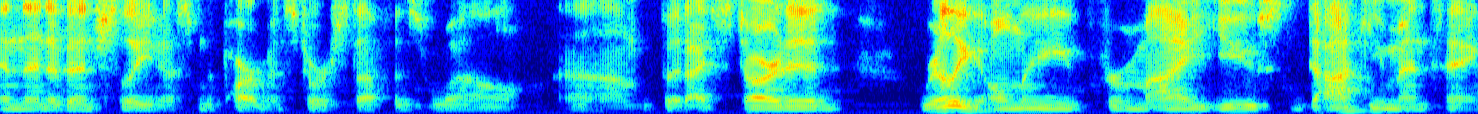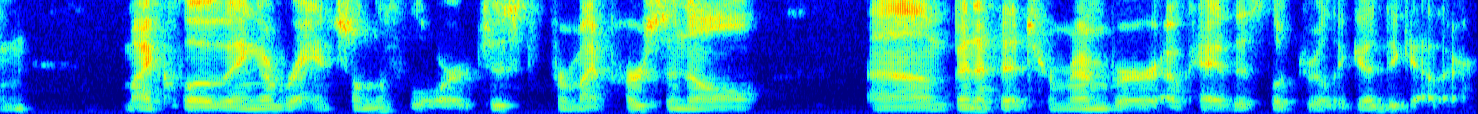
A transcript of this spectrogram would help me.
and then eventually, you know, some department store stuff as well. Um, but I started really only for my use documenting my clothing arranged on the floor just for my personal um, benefit to remember, okay, this looked really good together.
